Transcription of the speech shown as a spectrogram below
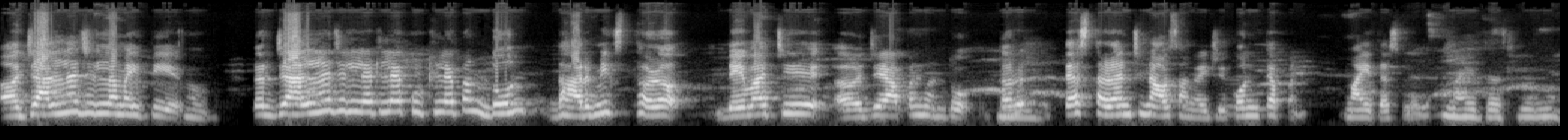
जालना जिल्हा माहिती आहे हो. तर जालना जिल्ह्यातल्या कुठल्या पण दोन धार्मिक स्थळ देवाचे जे आपण म्हणतो तर. त्या स्थळांची नाव सांगायची कोणत्या पण माहीत असलेल्या माहीत असलेली.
